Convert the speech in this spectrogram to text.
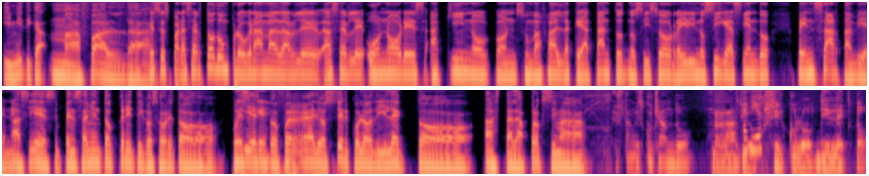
y mítica Mafalda. Eso es para hacer todo un programa, darle, hacerle honores a Kino con su Mafalda que a tantos nos hizo reír y nos sigue haciendo pensar también. ¿eh? Así es, pensamiento crítico sobre todo. Pues y que- esto fue Radio Círculo Dilecto. Hasta la próxima. Están escuchando Radio Adiós. Círculo Dilecto.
